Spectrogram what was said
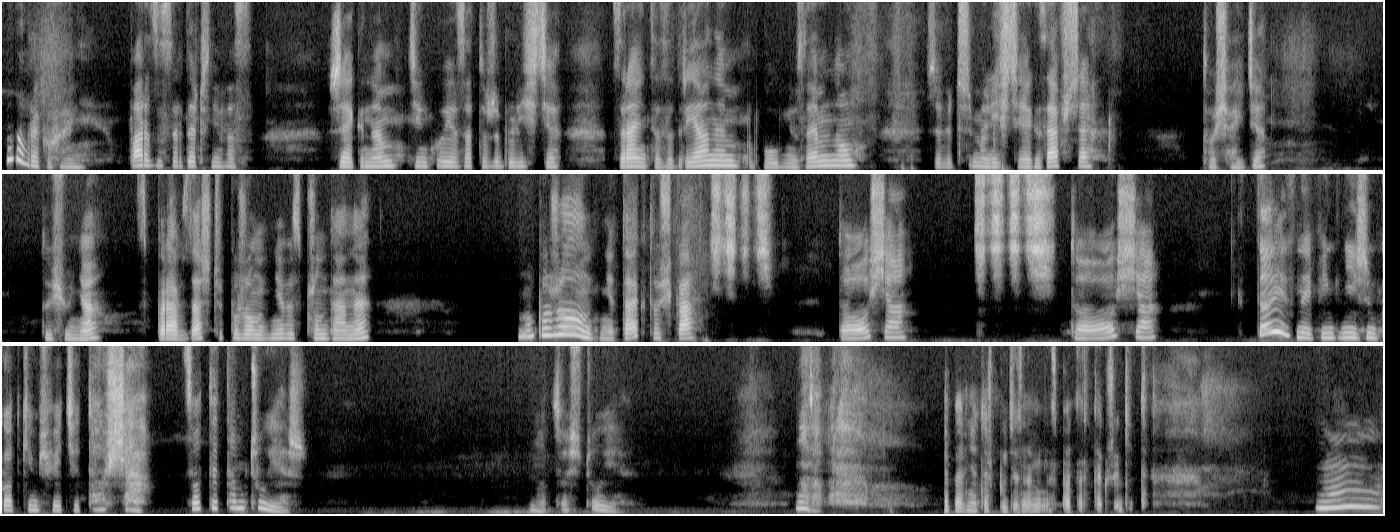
No dobra, kochani. Bardzo serdecznie Was żegnam. Dziękuję za to, że byliście z rańca z Adrianem, po południu ze mną, że wytrzymaliście jak zawsze. Tosia idzie. Tosiunia, sprawdzasz, czy porządnie wysprzątane? No porządnie, tak, Tośka? Tosia. Tosia. Kto jest najpiękniejszym kotkiem w świecie? Tosia. Co ty tam czujesz? No coś czuję. No dobra. Pewnie też pójdzie z nami na spacer, także git. Mm.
